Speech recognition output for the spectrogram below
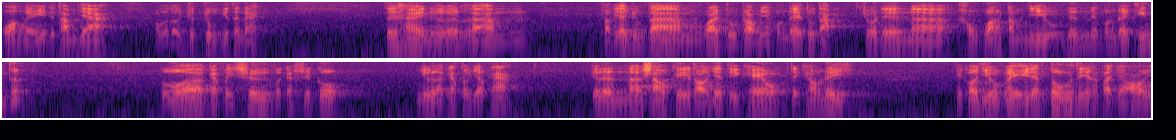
hoan nghĩ để tham gia một cái tổ chức chung như thế này. Thứ hai nữa là phật giáo chúng ta quá chú trọng về vấn đề tu tập cho nên à, không quan tâm nhiều đến cái vấn đề kiến thức của các vị sư và các sư cô, như là các tôn giáo khác. Cho nên à, sau khi thọ giới tỳ kheo tỳ kheo ni, thì có nhiều vị đó tu thì rất là giỏi,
